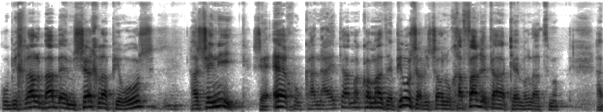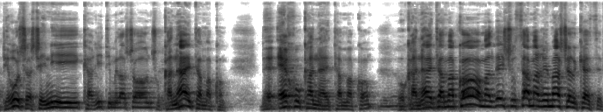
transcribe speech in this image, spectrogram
הוא בכלל בא בהמשך לפירוש השני, שאיך הוא קנה את המקום הזה. פירוש הראשון, הוא חפר את הקבר לעצמו. הפירוש השני, קריתי מלשון שהוא קנה את המקום. ואיך הוא קנה את המקום? הוא קנה את המקום על ידי שהוא שם ערימה של כסף.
